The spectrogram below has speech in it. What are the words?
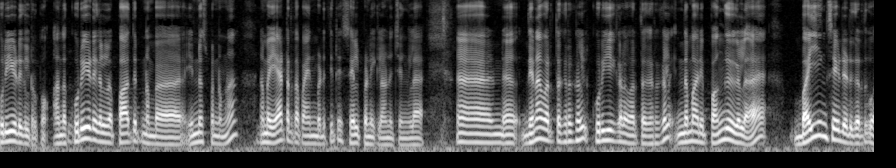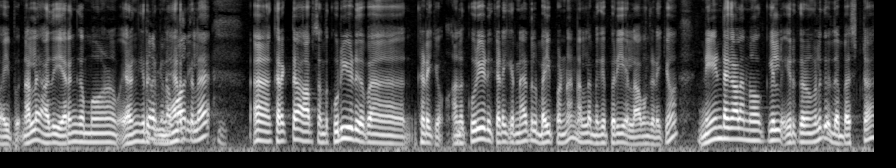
குறியீடுகள் இருக்கும். அந்த குறியீடுகளை பார்த்துட்டு நம்ம இன்வெஸ்ட் பண்ணோம்னா நம்ம ஏற்றத்தை நேரத்தை பயன்படுத்திட்டு சேல் பண்ணிக்கலாம்னு வச்சுங்களேன். தின வர்த்தகர்கள் குறுகிய கால வர்த்தகர்கள் இந்த மாதிரி பங்குகளை பையிங் சைடு எடுக்கிறதுக்கு வாய்ப்பு. நல்ல அது இறங்கமா இறங்கியிருக்கிற நேரத்தில் கரெக்டாக ஆப்ஸ் அந்த குறியீடு கிடைக்கும். அந்த குறியீடு கிடைக்கிற நேரத்தில் பை பண்ணால் நல்ல மிகப்பெரிய லாபம் கிடைக்கும். நீண்ட கால நோக்கில் இருக்கிறவங்களுக்கு இந்த பெஸ்ட்டாக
